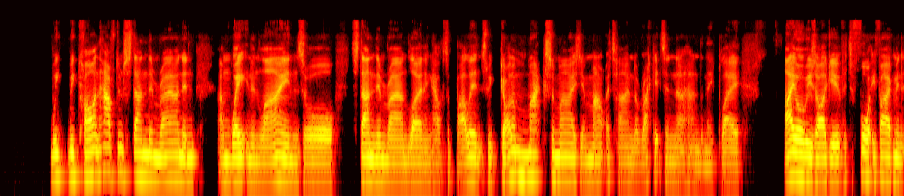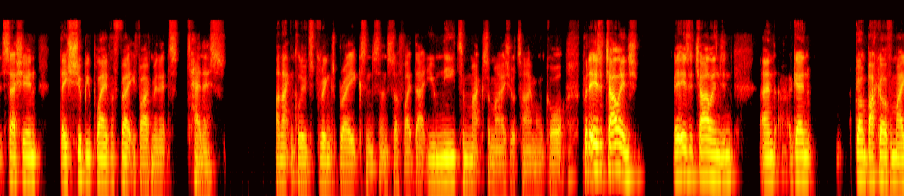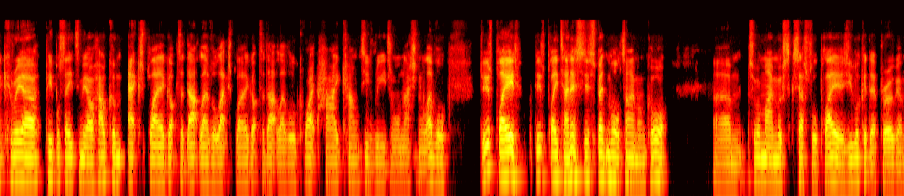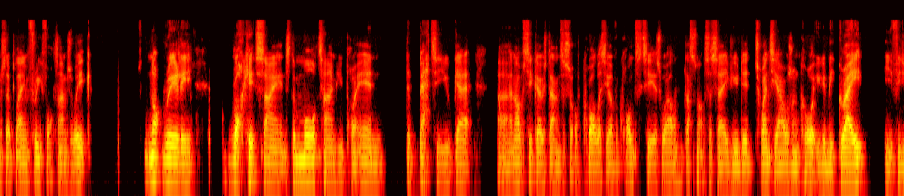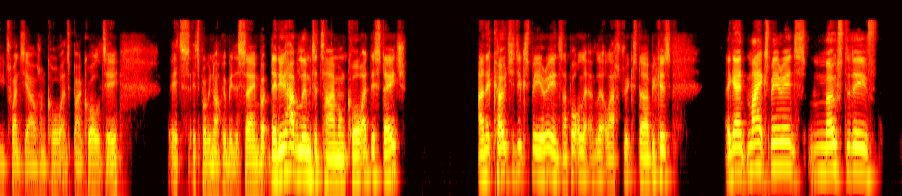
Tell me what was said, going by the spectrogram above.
We we can't have them standing around and and waiting in lines or standing around learning how to balance. We've got to maximize the amount of time the racket's in their hand and they play. I always argue if it's a 45 minute session, they should be playing for 35 minutes tennis. And that includes drinks breaks and, and stuff like that. You need to maximize your time on court. But it is a challenge. It is a challenge. And and again, going back over my career, people say to me, "Oh, how come X player got to that level? X player got to that level, quite high county, regional, national level." They just played, they just played tennis. They spent more time on court. Um, some of my most successful players, you look at their programs, they're playing three, four times a week. Not really rocket science. The more time you put in, the better you get. Uh, and obviously, it goes down to sort of quality over quantity as well. That's not to say if you did 20 hours on court, you're going to be great if you do 20 hours on court, it's bad quality. It's it's probably not going to be the same. But they do have limited time on court at this stage. And the coach's experience, I put a little, little asterisk there because, again, my experience, most of the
